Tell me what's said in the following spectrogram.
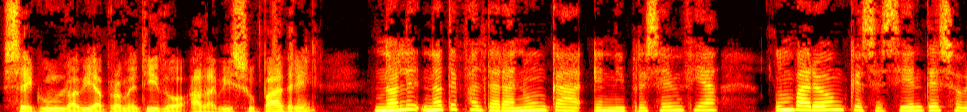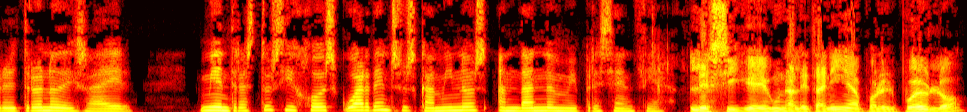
según lo había prometido a David su padre. No, le, no te faltará nunca en mi presencia un varón que se siente sobre el trono de Israel, mientras tus hijos guarden sus caminos andando en mi presencia. Le sigue una letanía por el pueblo,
